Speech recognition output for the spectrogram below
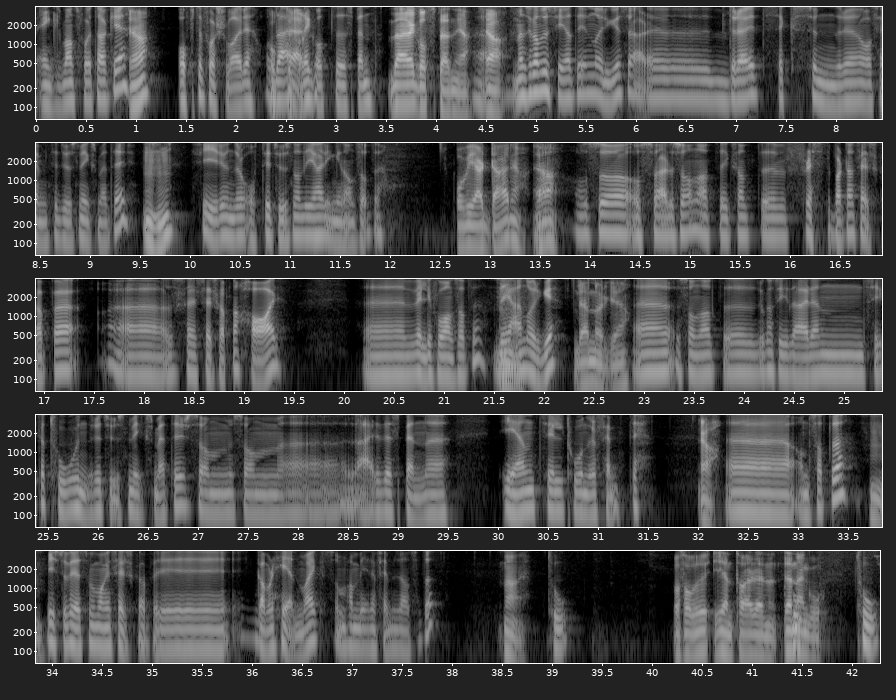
enkeltmannsforetaket, Ja, opp til Forsvaret. Og Opp der er det godt spenn. Der er det godt spenn, ja. ja. Men så kan du si at i Norge så er det drøyt 650 000 virksomheter. Mhm. 480 000 av de har ingen ansatte. Og vi er der, ja. ja. Og så, og så er det sånn at sant, eh, flesteparten av selskapet, uh, selskapene har uh, veldig få ansatte. Det Mm. er Norge. Det er Norge, ja. Uh, sånn at du kan si det er ca. 200 000 virksomheter som, som er i det spennet 1 til 250 ja. ansatte. Mm. Visste du forresten hvor mange selskaper i gamle Hedmark som har mer enn 500 ansatte? Nei. To. Hva sa du? Gjenta den. Den er god. To.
